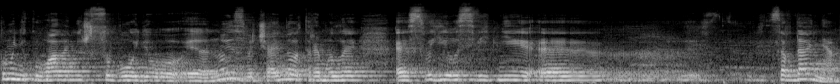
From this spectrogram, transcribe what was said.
комунікували між собою. е, Ну і звичайно отримали свої освітні завдання.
